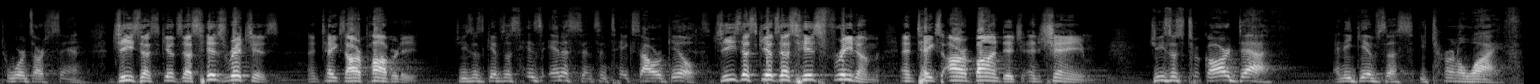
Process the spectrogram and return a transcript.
towards our sin. Jesus gives us his riches and takes our poverty. Jesus gives us his innocence and takes our guilt. Jesus gives us his freedom and takes our bondage and shame. Jesus took our death and he gives us eternal life.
